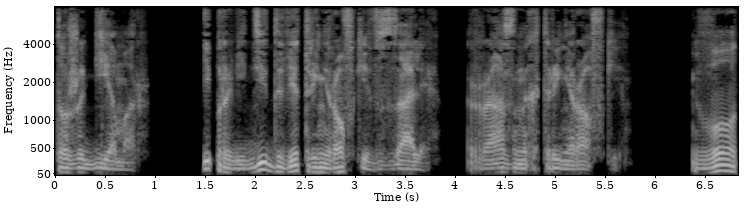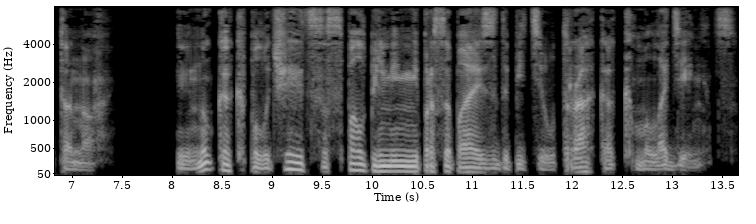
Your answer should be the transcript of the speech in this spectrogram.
тоже гемор. И проведи две тренировки в зале. Разных тренировки. Вот оно. И ну как получается, спал пельмень, не просыпаясь до пяти утра, как младенец.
